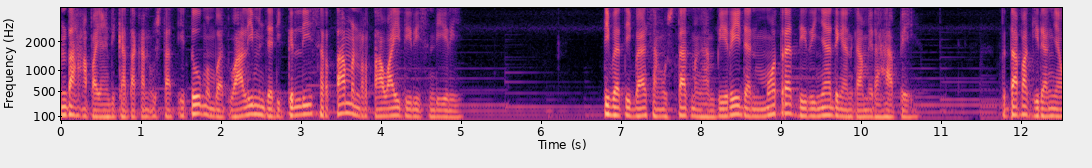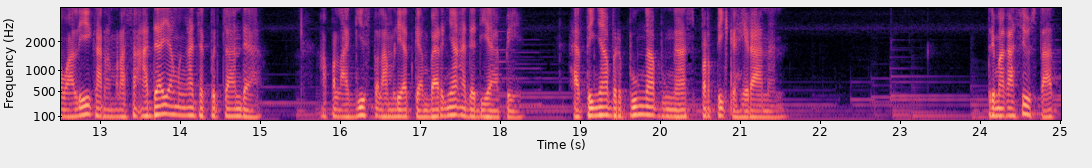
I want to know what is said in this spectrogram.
Entah apa yang dikatakan Ustadz itu membuat Wali menjadi geli serta menertawai diri sendiri. Tiba-tiba sang Ustadz menghampiri dan memotret dirinya dengan kamera HP. Betapa girangnya Wali karena merasa ada yang mengajak bercanda apalagi setelah melihat gambarnya ada di HP. Hatinya berbunga-bunga seperti keheranan. Terima kasih Ustadz.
